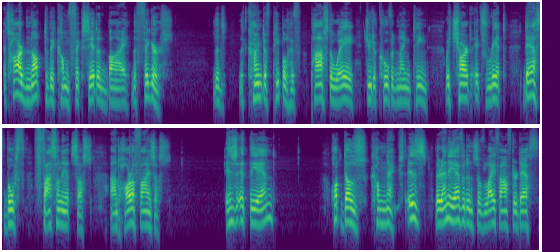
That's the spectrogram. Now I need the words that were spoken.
It's hard not to become fixated by the figures, the, the count of people who've passed away due to COVID 19. We chart its rate. Death both fascinates us and horrifies us. Is it the end? What does come next? Is there any evidence of life after death?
